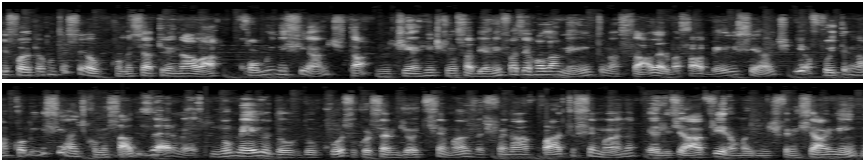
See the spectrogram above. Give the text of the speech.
E foi o que aconteceu. Comecei a treinar lá como iniciante, tá? Não tinha gente que não sabia nem fazer rolamento na sala, era uma sala bem iniciante. E eu fui treinar como iniciante, começar do zero mesmo. No meio do, do curso, o curso era de oito semanas, acho que foi na quarta semana, eles já viram um diferencial em mim.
